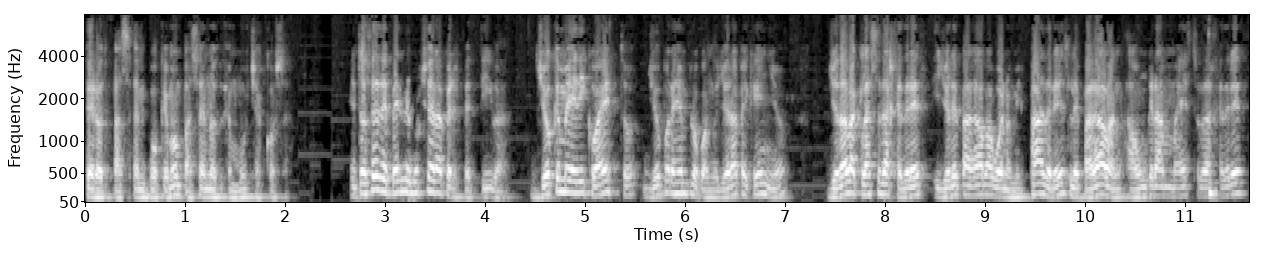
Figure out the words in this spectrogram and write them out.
pero pasa en Pokémon, pasa en, en muchas cosas. Entonces depende mucho de la perspectiva. Yo que me dedico a esto, yo por ejemplo cuando yo era pequeño, yo daba clases de ajedrez y yo le pagaba, bueno, mis padres le pagaban a un gran maestro de ajedrez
